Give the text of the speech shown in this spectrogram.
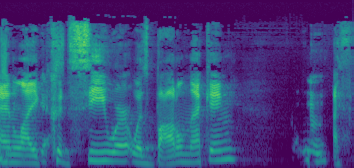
and like Yes. could see where it was bottlenecking? Mhm. I, th-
